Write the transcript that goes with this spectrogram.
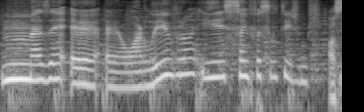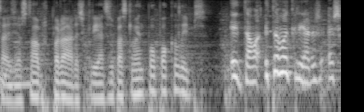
mas é, é, é ao ar livre e sem facilitismos. Ou seja, eles estão a preparar as crianças basicamente para o apocalipse. Então, estão a criar as, as,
